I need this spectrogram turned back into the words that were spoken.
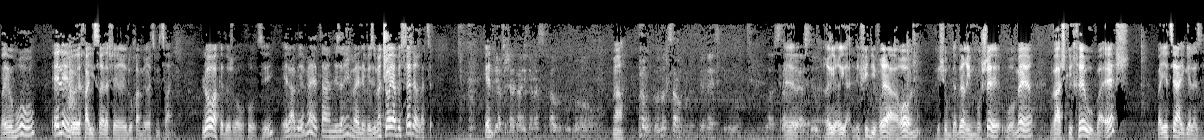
ויאמרו, אלה אלוהיך ישראל אשר העלוך מארץ מצרים. לא הקדוש ברוך הוא הוציא, אלא באמת הנזמים האלה, וזה באמת לא היה בסדר לצאת. כן. כי הפשט העגל מסכה הוא לא... מה? כאילו... אה, רגע, רגע, לפי דברי אהרון, כשהוא מדבר עם משה, הוא אומר, והשליחהו באש, ויצא העגל הזה.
